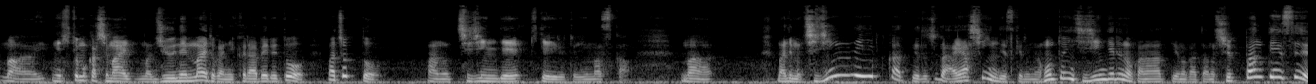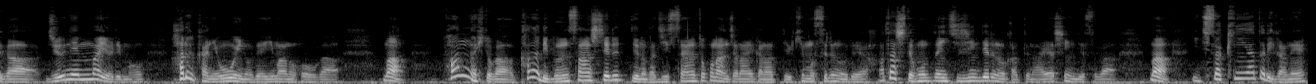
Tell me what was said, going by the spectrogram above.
まあ、ね、一昔前、まあ、10年前とかに比べると、まあ、ちょっと、あの、縮んできていると言いますか。まあ、まあでも縮んでいるかっていうとちょっと怪しいんですけどね、本当に縮んでるのかなっていうのがあって、あの出版点数が10年前よりもはるかに多いので、今の方が。まあ、ファンの人がかなり分散してるっていうのが実際のとこなんじゃないかなっていう気もするので、果たして本当に縮んでるのかっていうのは怪しいんですが、まあ、1作品あたりがね、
